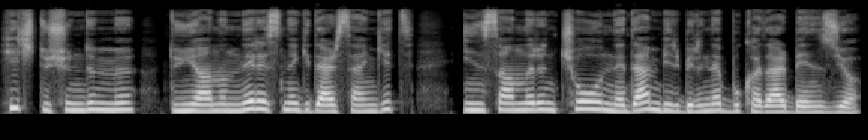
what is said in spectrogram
Hiç düşündün mü, dünyanın neresine gidersen git, insanların çoğu neden birbirine bu kadar benziyor?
